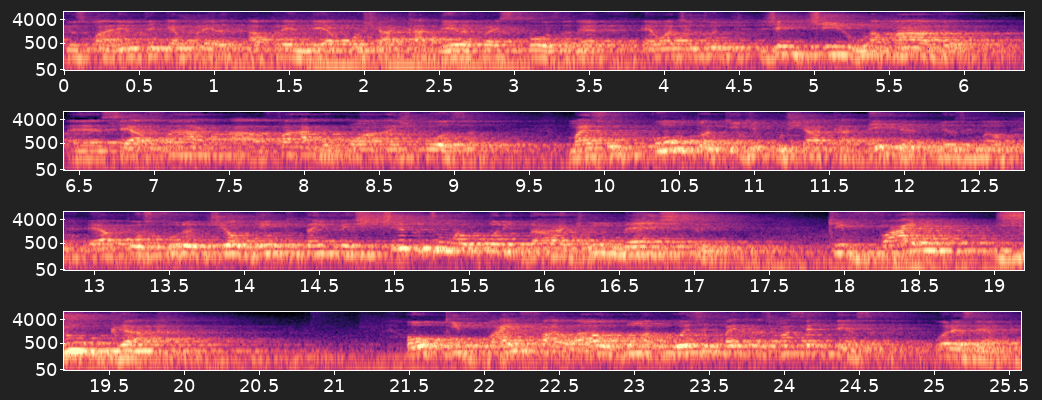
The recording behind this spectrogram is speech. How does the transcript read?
que os maridos têm que aprender a puxar a cadeira para a esposa, né? É uma atitude gentil, amável. é, ser afago com a esposa. Mas o ponto aqui de puxar a cadeira, meus irmãos, é a postura de alguém que está investido de uma autoridade, um mestre, que vai julgar, ou que vai falar alguma coisa que vai trazer uma sentença. Por exemplo,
